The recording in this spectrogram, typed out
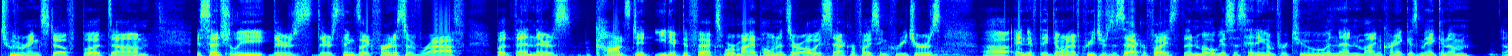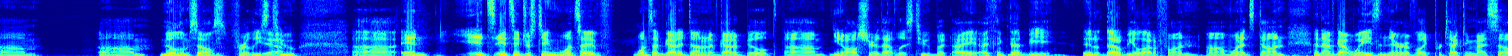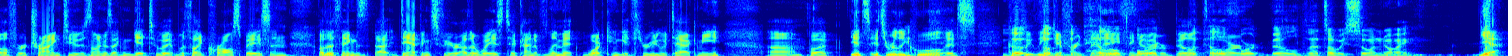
tutoring stuff. But um, essentially, there's there's things like Furnace of Rath, but then there's constant edict effects where my opponents are always sacrificing creatures, uh, and if they don't have creatures to sacrifice, then mogis is hitting them for two, and then Mindcrank is making them. Um, um, mill themselves for at least yeah. two, uh, and it's it's interesting. Once I've once I've got it done and I've got it built, um, you know, I'll share that list too. But I, I think that'd be that'll be a lot of fun um, when it's done. And I've got ways in there of like protecting myself or trying to, as long as I can get to it with like crawl space and other things, uh, damping sphere, other ways to kind of limit what can get through to attack me. Um, but it's it's really cool. It's completely the, the, different the than anything fort, I've ever built. The pillow or, fort build that's always so annoying. Yeah,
